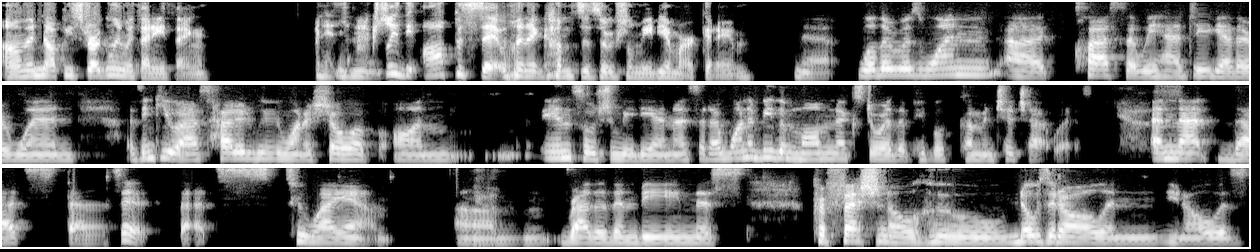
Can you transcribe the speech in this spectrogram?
um, and not be struggling with anything. And it's mm-hmm. actually the opposite when it comes to social media marketing. Yeah. Well, there was one uh, class that we had together when I think you asked, how did we want to show up on in social media? And I said, I want to be the mom next door that people come and chit chat with. Yes. And that that's that's it. That's who I am. Um, yeah. Rather than being this professional who knows it all and you know is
